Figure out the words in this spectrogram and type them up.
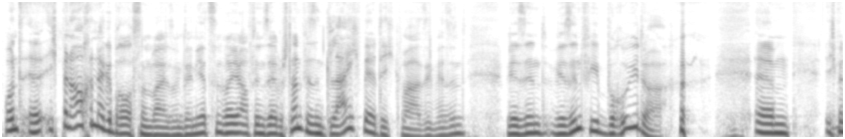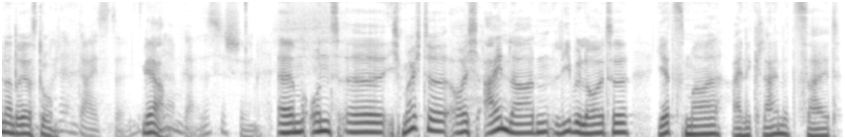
Und äh, ich bin auch in der Gebrauchsanweisung, denn jetzt sind wir ja auf demselben Stand. Wir sind gleichwertig quasi. Wir sind, wir sind, wir sind wie Brüder. ähm, ich bin Andreas Dom. Oder im Geiste. Ja. Oder im Geiste. Das ist schön. Ähm, und äh, ich möchte euch einladen, liebe Leute, jetzt mal eine kleine Zeit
